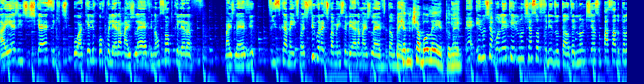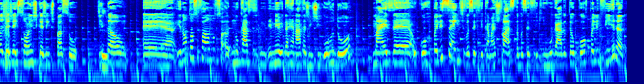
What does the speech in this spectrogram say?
aí a gente esquece que, tipo, aquele corpo ele era mais leve, não só porque ele era mais leve fisicamente, mas figurativamente ele era mais leve também. Porque não tinha boleto, né? E, é, e não tinha boleto e ele não tinha sofrido tanto, ele não tinha passado pelas rejeições que a gente passou. Sim. Então, é, e não tô falando só, no caso meu e da Renata, a gente engordou, mas é o corpo ele sente, você fica mais flácida, você fica enrugado, o teu corpo ele vira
